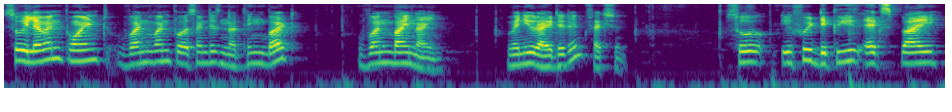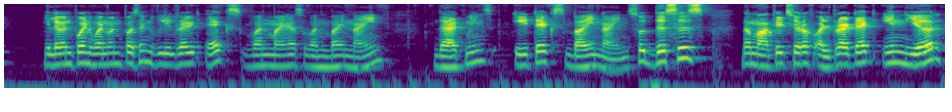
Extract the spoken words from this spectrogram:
So 11.11% is nothing but 1 by 9 when you write it in fraction. So if we decrease x by 11.11% we'll write x 1 minus 1 by 9 that means 8x by 9. So this is the market share of Ultratech in year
